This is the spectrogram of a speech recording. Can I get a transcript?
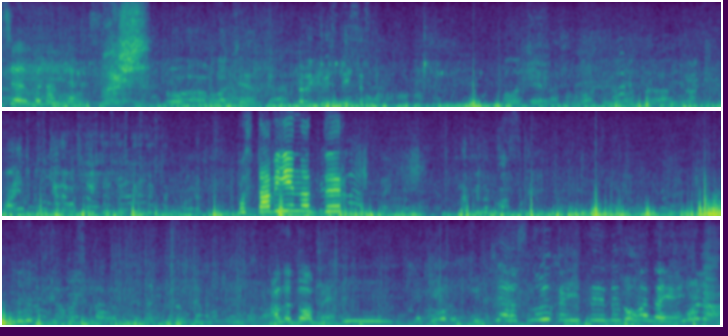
це Богданка. О, молодчинка. Перехрестися. Молодчина. Бог тобі постарає. Постав її на дир. Але добре. Яке відчуття, слухайте, не можна. Оля,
